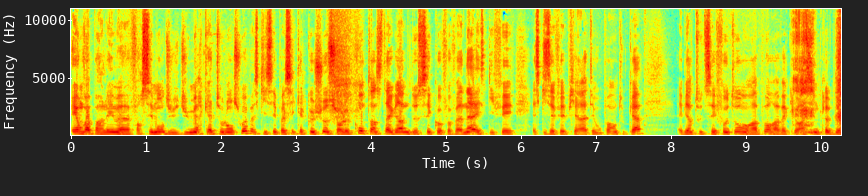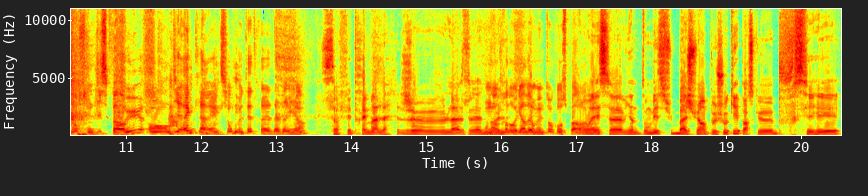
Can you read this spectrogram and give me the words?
Et on va parler forcément du, mercato lensois parce qu'il s'est passé quelque chose sur le compte Instagram de Seko Fofana. Est-ce qu'il s'est fait pirater ou pas En tout cas, eh bien toutes ces photos en rapport avec le Racing Club de Lens ont disparu. En direct, la réaction peut-être euh, d'Adrien. Ça fait très mal. Je, là, je- On est en train de regarder en même temps qu'on se parle. Ouais, ça vient de tomber. Je suis, bah, je suis un peu choqué parce que c'est,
